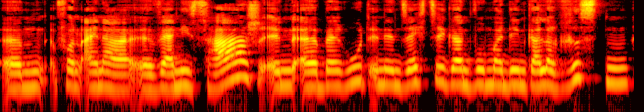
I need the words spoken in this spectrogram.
ähm, von einer äh, Vernissage in äh, Beirut in den 60ern, wo man den Galeristen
